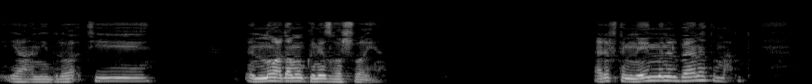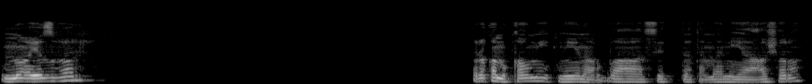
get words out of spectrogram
يعني دلوقتي النوع ده ممكن يصغر شوية. عرفت منين؟ من البيانات المحطوطة. النوع يصغر الرقم القومي اتنين أربعة ستة تمانية عشرة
